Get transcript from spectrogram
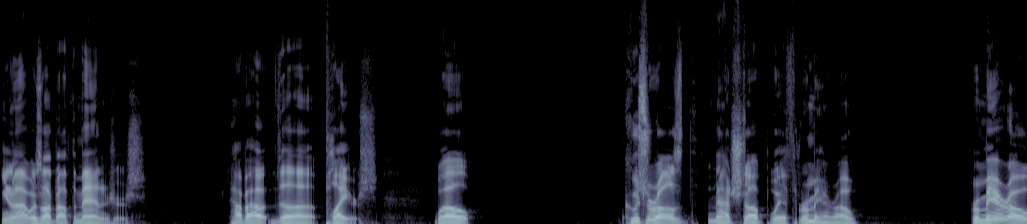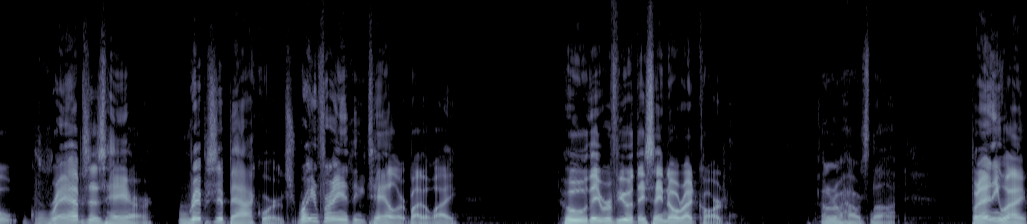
you know, that was about the managers. How about the players? Well, is matched up with Romero. Romero grabs his hair, rips it backwards, right in front of Anthony Taylor, by the way, who they review it, they say no red card. I don't know how it's not. But anyway,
